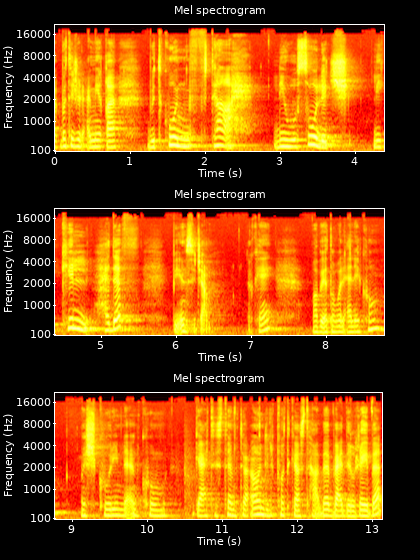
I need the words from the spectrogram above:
رغبتك العميقة بتكون مفتاح لوصولك لكل هدف بإنسجام. Okay؟ ما أبي أطول عليكم. مشكورين لأنكم قاعد تستمعون بالبودكاست هذا بعد الغيبة.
